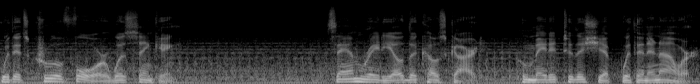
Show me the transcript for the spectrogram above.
with its crew of four, was sinking. Sam radioed the Coast Guard, who made it to the ship within an hour.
